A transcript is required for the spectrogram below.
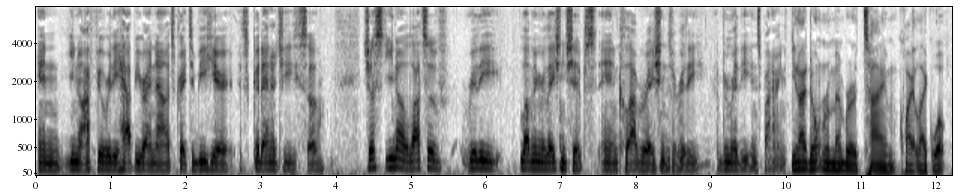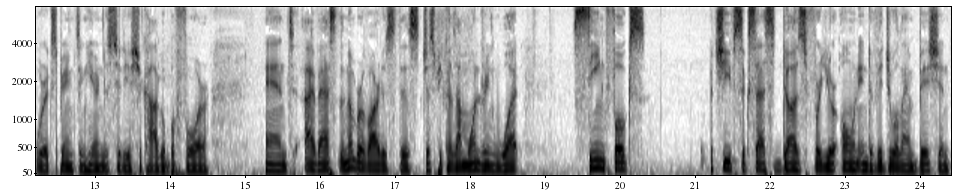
and you know I feel really happy right now. It's great to be here. It's good energy. So, just you know, lots of really loving relationships and collaborations are really have been really inspiring. You know, I don't remember a time quite like what we're experiencing here in the city of Chicago before. And I've asked a number of artists this just because I'm wondering what seeing folks achieve success does for your own individual ambition.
